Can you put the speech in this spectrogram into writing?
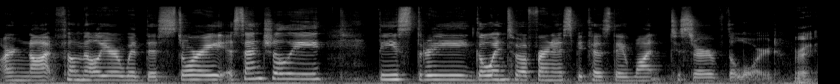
are not familiar with this story, essentially, these three go into a furnace because they want to serve the Lord. Right.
